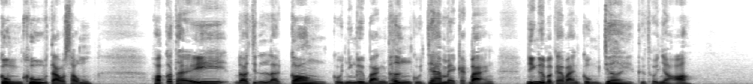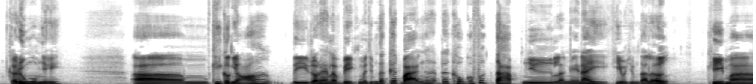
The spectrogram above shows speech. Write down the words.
cùng khu tàu sống. Hoặc có thể đó chính là con của những người bạn thân của cha mẹ các bạn, những người mà các bạn cũng chơi từ thuở nhỏ. Có đúng không nhỉ? À, khi còn nhỏ thì rõ ràng là việc mà chúng ta kết bạn á, nó không có phức tạp như là ngày nay khi mà chúng ta lớn. Khi mà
